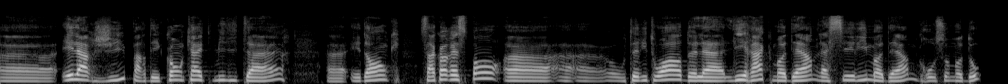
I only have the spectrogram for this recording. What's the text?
euh, élargi par des conquêtes militaires euh, et donc, ça correspond euh, au territoire de l'Irak moderne, la Syrie moderne, grosso modo,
